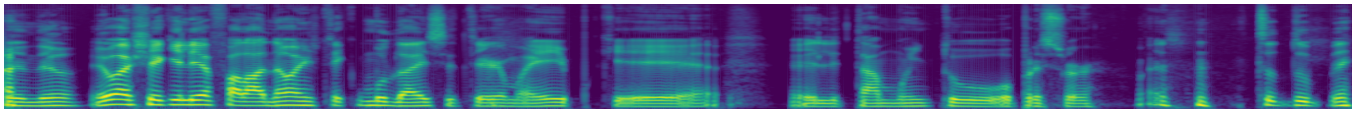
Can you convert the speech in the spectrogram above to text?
Entendeu? Eu achei que ele ia falar, não, a gente tem que mudar esse termo aí, porque ele tá muito opressor. Mas tudo bem.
